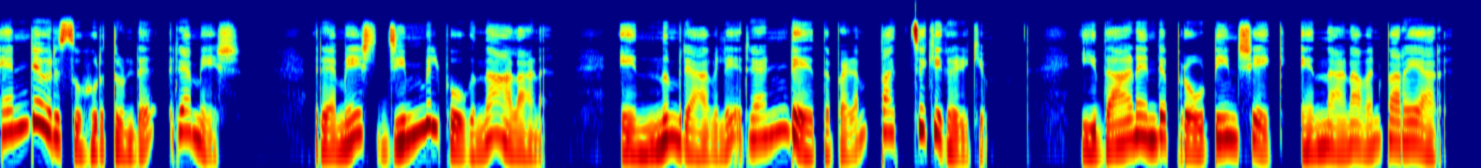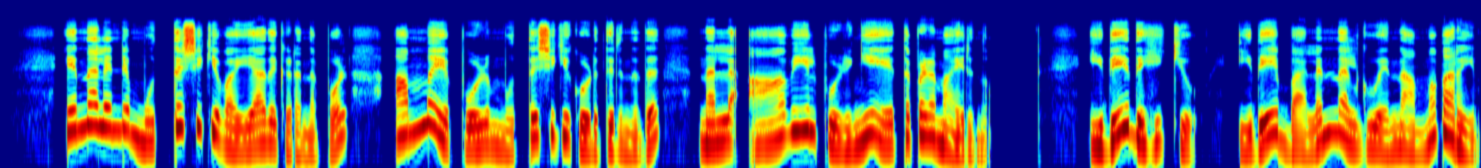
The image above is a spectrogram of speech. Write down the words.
എന്റെ ഒരു സുഹൃത്തുണ്ട് രമേശ്. രമേശ് ജിമ്മിൽ പോകുന്ന ആളാണ്. എന്നും രാവിലെ രണ്ട് ഏത്തപ്പഴം പച്ചയ്ക്ക് കഴിക്കും. ഇതാണ് എന്റെ പ്രോട്ടീൻ ഷേക്ക് എന്നാണ് അവൻ പറയാറ്. എന്നാൽ എന്റെ മുത്തശ്ശിക്ക് വയ്യാതെ കിടന്നപ്പോൾ അമ്മ എപ്പോഴും മുത്തശ്ശിക്ക് കൊടുത്തിരുന്നത് നല്ല ആവിയിൽ പുഴുങ്ങിയ ഏത്തപ്പഴമായിരുന്നു. ഇതേ ദഹിക്കൂ ഇതേ ബലം നൽകൂ എന്ന് അമ്മ പറയും.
